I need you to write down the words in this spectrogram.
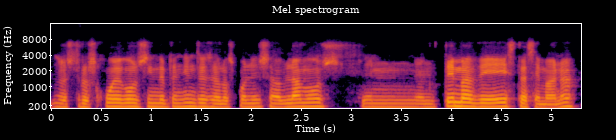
nuestros juegos independientes de los cuales hablamos en el tema de esta semana.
